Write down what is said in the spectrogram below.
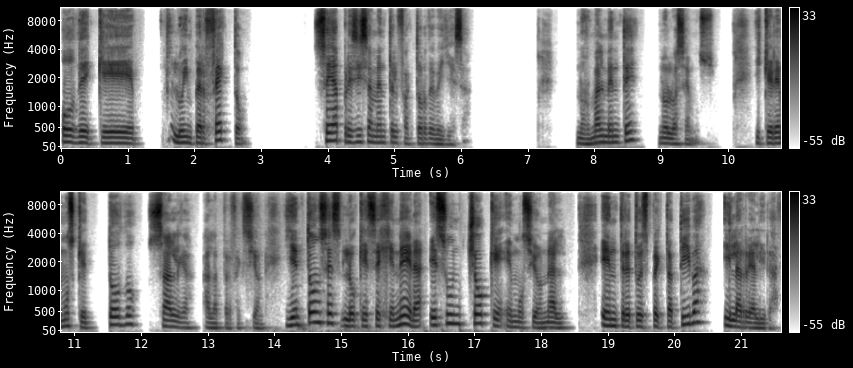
o de que lo imperfecto sea precisamente el factor de belleza? Normalmente no lo hacemos y queremos que todo salga a la perfección. Y entonces lo que se genera es un choque emocional entre tu expectativa y la realidad.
